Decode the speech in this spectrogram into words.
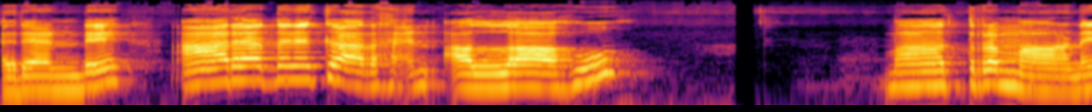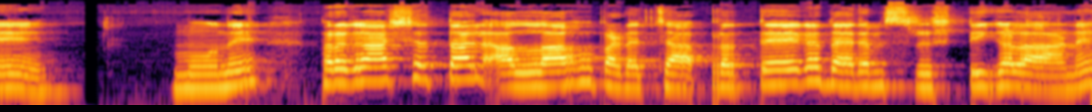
രണ്ട് ആരാധനക്ക് അർഹൻ അള്ളാഹു മാത്രമാണ്. മൂന്ന് പ്രകാശത്താൽ അള്ളാഹു പടച്ച പ്രത്യേക തരം സൃഷ്ടികളാണ്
